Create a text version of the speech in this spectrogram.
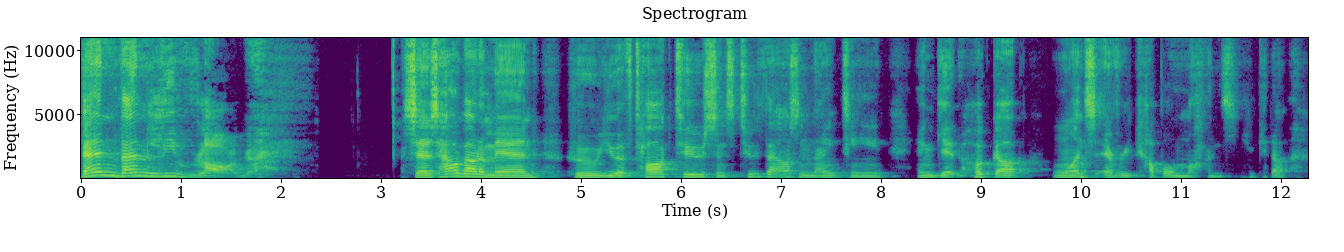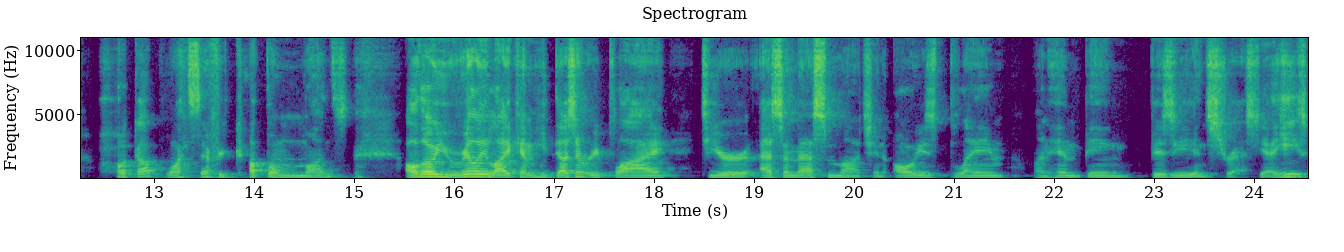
Van Van Lee Vlog says, How about a man who you have talked to since 2019 and get hook up once every couple months? You get a hook up once every couple months. Although you really like him, he doesn't reply to your SMS much and always blame on him being busy and stressed. Yeah, he's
